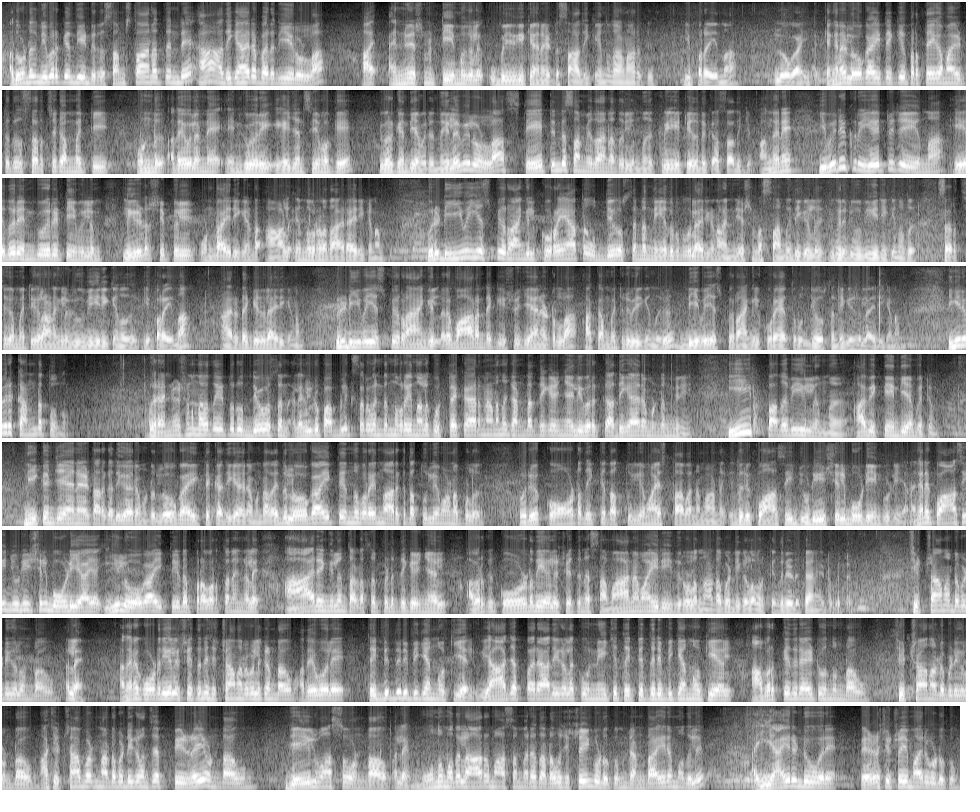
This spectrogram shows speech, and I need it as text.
അതുകൊണ്ട് തന്നെ ഇവർക്ക് എന്ത് ചെയ്യേണ്ടി വരും സംസ്ഥാനത്തിന്റെ ആ അധികാര പരിധിയിലുള്ള ആ അന്വേഷണ ടീമുകളെ ഉപയോഗിക്കാനായിട്ട് സാധിക്കുന്നതാണ് ആർക്ക്? ഈ പറയുന്ന ലോകായുക്തയ്ക്ക് അങ്ങനെ ലോക ലോകായുക്തയ്ക്ക് പ്രത്യേകമായിട്ടൊരു സെർച്ച് കമ്മിറ്റി ഉണ്ട്. അതേപോലെ തന്നെ എൻക്വയറി ഏജൻസിയുമൊക്കെ ഇവർക്ക് എന്ത് ചെയ്യാൻ പറ്റും? നിലവിലുള്ള സ്റ്റേറ്റിന്റെ സംവിധാനത്തിൽ നിന്ന് ക്രിയേറ്റ് ചെയ്തെടുക്കാൻ സാധിക്കും. അങ്ങനെ ഇവർ ക്രിയേറ്റ് ചെയ്യുന്ന ഏതൊരു എൻക്വയറി ടീമിലും ലീഡർഷിപ്പിൽ ഉണ്ടായിരിക്കേണ്ട ആൾ എന്ന് പറയുന്നത് ആരായിരിക്കണം? ഒരു ഡി വൈ എസ് പി റാങ്കിൽ കുറയാത്ത ഉദ്യോഗസ്ഥന്റെ നേതൃത്വത്തിലായിരിക്കണം അന്വേഷണ സമിതികൾ ഇവർ രൂപീകരിക്കുന്നത്. സെർച്ച് കമ്മിറ്റികളാണെങ്കിലും രൂപീകരിക്കുന്നത് ഈ പറയുന്ന ആരുടെ കീഴിലായിരിക്കണം? ഒരു ഡി വൈ എസ് പി റാങ്കിൽ അല്ലെങ്കിൽ വാറന്റൊക്കെ ഇഷ്യൂ ചെയ്യാനായിട്ടുള്ള ആ കമ്മിറ്റി രൂപീകരിക്കുന്ന ഒരു ഡി വൈ എസ് പി റാങ്കിൽ കുറയാത്ത ഉദ്യോഗസ്ഥന്റെ കീഴിലായിരിക്കണം. ഇങ്ങനെ ഇവർ കണ്ടെത്തുന്നു. ഒരു അന്വേഷണം നടത്തിയിട്ട് ഒരു ഉദ്യോഗസ്ഥൻ അല്ലെങ്കിൽ ഒരു പബ്ലിക് സർവന്റ് എന്ന് പറയുന്ന ആൾ കുറ്റക്കാരനാണെന്ന് കണ്ടെത്തി കഴിഞ്ഞാൽ ഇവർക്ക് അധികാരമുണ്ടെന്നതിന് ഈ പദവിയിൽ നിന്ന് ആ വ്യക്തി എന്ത് ചെയ്യാൻ പറ്റും? നീക്കം ചെയ്യാനായിട്ട് ആർക്ക് അധികാരമുണ്ട്? ലോകായുക്തയ്ക്ക് അധികാരമുണ്ട്. അതായത് ലോകായുക്ത എന്ന് പറയുന്ന ആർക്ക് തത്തുല്യമാണ് അപ്പോൾ? ഒരു കോടതിക്ക് തത്തുല്യമായ സ്ഥാപനമാണ്. ഇതൊരു ക്വാസി ജുഡീഷ്യൽ ബോഡിയും കൂടിയാണ്. അങ്ങനെ ക്വാസി ജുഡീഷ്യൽ ബോഡിയായ ഈ ലോകായുക്തയുടെ പ്രവർത്തനങ്ങളെ ആരെങ്കിലും തടസ്സപ്പെടുത്തി കഴിഞ്ഞാൽ അവർക്ക് കോടതി അലക്ഷ്യത്തിന് സമാനമായ രീതിയിലുള്ള നടപടികൾ അവർക്കെതിരെടുക്കാനായിട്ട് പറ്റും. ശിക്ഷാ നടപടികളുണ്ടാവും അല്ലേ? അങ്ങനെ കോടതി ലക്ഷ്യത്തിന് ശിക്ഷാ നടപടികളൊക്കെ ഉണ്ടാവും അതേപോലെ തെറ്റിദ്ധരിപ്പിക്കാൻ നോക്കിയാൽ വ്യാജ പരാതികളൊക്കെ ഉന്നയിച്ച് തെറ്റിദ്ധരിപ്പിക്കാൻ നോക്കിയാൽ അവർക്കെതിരായിട്ട് ഒന്നുണ്ടാവും ശിക്ഷാ നടപടികളുണ്ടാവും ആ ശിക്ഷാ നടപടികൾ വെച്ചാൽ പിഴയുണ്ടാവും ജയിൽവാസം ഉണ്ടാവും അല്ലേ? മൂന്ന് മുതൽ ആറ് മാസം വരെ തടവ് ശിക്ഷയും കൊടുക്കും. രണ്ടായിരം മുതൽ അയ്യായിരം രൂപ വരെ പിഴ ശിക്ഷയും ആര് കൊടുക്കും?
